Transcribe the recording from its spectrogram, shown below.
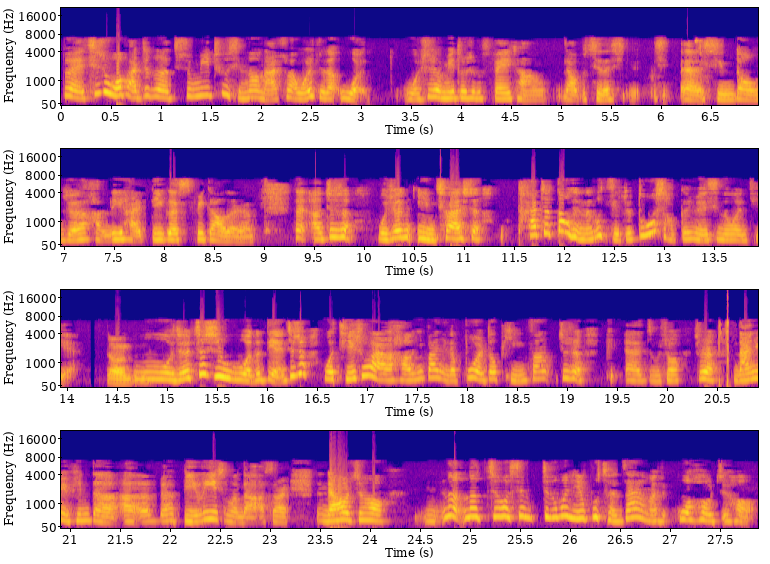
对，其实我把这个就是 Me Too 行动拿出来，我就觉得我。我是觉得 Me Too 是个非常了不起的行行呃行动，我觉得很厉害，第一个 speak out 的人。但啊，就是我觉得引出来是，他这到底能够解决多少根源性的问题？嗯，我觉得这是我的点，就是我提出来了，好，你把你的 board 都平方，就是平呃怎么说，就是男女平等呃呃比例什么的，sorry，然后之后那那之后现这个问题就不存在了嘛？过后之后。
